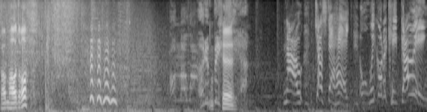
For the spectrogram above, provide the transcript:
Komm, hau drauf. Okay. here. No, just ahead. We gotta keep going.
